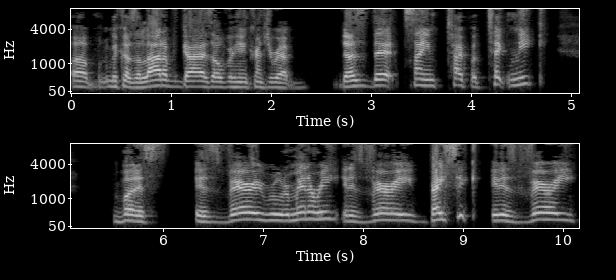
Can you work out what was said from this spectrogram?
uh, because a lot of guys over here in country rap does that same type of technique, but it's is very rudimentary. It is very basic. It is very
